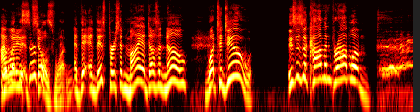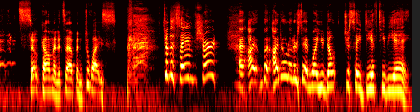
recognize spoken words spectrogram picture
I What about wanted the so- circles one. And, th- and this person, Maya, doesn't know what to do. This is a common problem It's so common. It's happened twice. to the same shirt. I, I but I don't understand why you don't just say DFTBA.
